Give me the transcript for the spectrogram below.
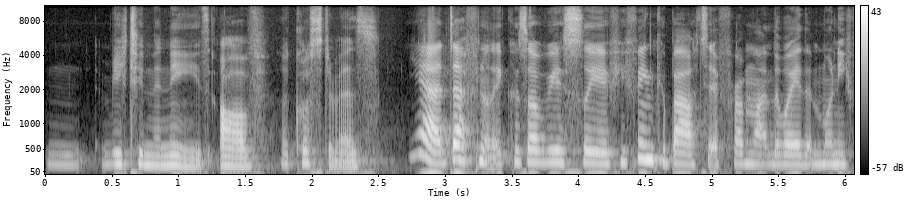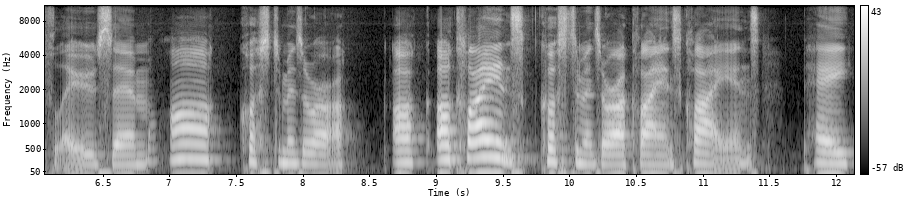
meeting the needs of the customers. Yeah, definitely. Because obviously, if you think about it from like the way that money flows, um, our customers or our, our our clients' customers or our clients' clients pay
